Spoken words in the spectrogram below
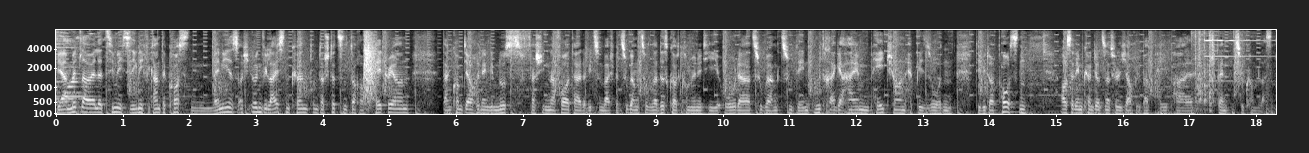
Wir haben mittlerweile ziemlich signifikante Kosten. Wenn ihr es euch irgendwie leisten könnt, unterstützt uns doch auf Patreon. Dann kommt ihr auch in den Genuss verschiedener Vorteile, wie zum Beispiel Zugang zu unserer Discord-Community oder Zugang zu den ultrageheimen Patreon-Episoden, die wir dort posten. Außerdem könnt ihr uns natürlich auch über PayPal mal Spenden zukommen lassen.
